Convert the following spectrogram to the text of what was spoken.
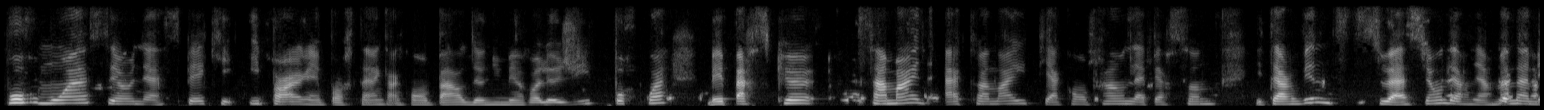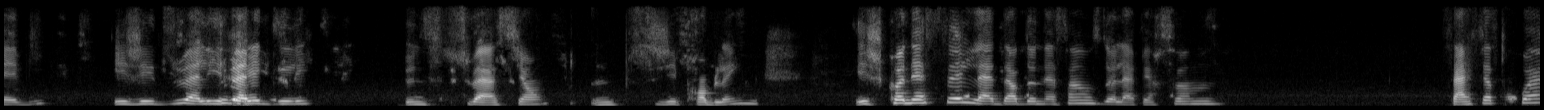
Pour moi, c'est un aspect qui est hyper important quand on parle de numérologie. Pourquoi? Bien parce que ça m'aide à connaître et à comprendre la personne. Il est arrivé une petite situation dernièrement dans ma vie et j'ai dû aller régler une situation, un petit problème. Et je connaissais la date de naissance de la personne. Ça a fait quoi?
